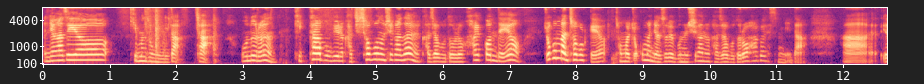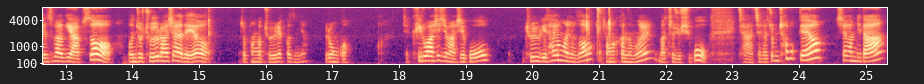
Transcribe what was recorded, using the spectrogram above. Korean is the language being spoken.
안녕하세요. 김은송입니다. 자, 오늘은 기타 보기를 같이 쳐보는 시간을 가져보도록 할 건데요. 조금만 쳐볼게요. 정말 조금만 연습해보는 시간을 가져보도록 하겠습니다. 아, 연습하기에 앞서 먼저 조율을 하셔야 돼요. 저 방금 조율했거든요. 이런 거. 자, 귀로 하시지 마시고 조율기 사용하셔서 정확한 음을 맞춰주시고 자, 제가 좀 쳐볼게요. 시작합니다.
